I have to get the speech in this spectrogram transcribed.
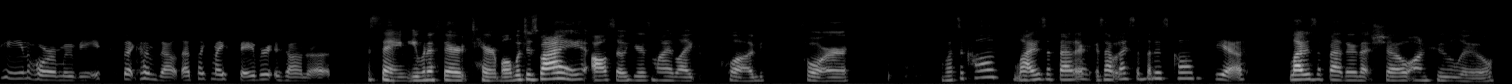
teen horror movie that comes out. That's like my favorite genre. Same, even if they're terrible. Which is why also here's my like plug for what's it called? Light as a feather. Is that what I said that it's called? Yeah. Light as a feather. That show on Hulu.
